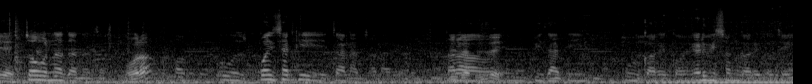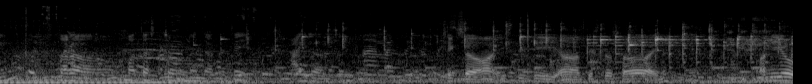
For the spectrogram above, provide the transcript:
ए। चौवन्नजना छ। हो र? अब पैँसठीजना छन् अरे। तर विद्यार्थी गरेको एडमिसन गरेको चाहिँ तर पचास चौवन्नजना चाहिँ ठिक छ स्थिति त्यस्तो छ होइन? अनि यो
